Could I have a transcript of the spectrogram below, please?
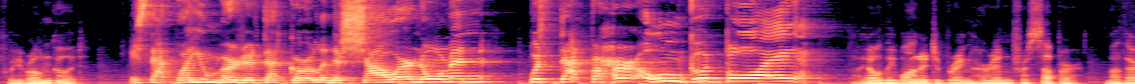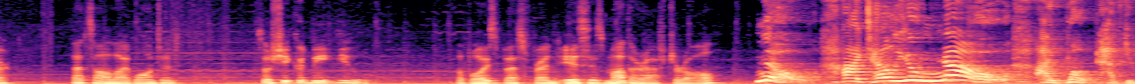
For your own good. Is that why you murdered that girl in the shower, Norman? Was that for her own good, boy? I only wanted to bring her in for supper, Mother. That's all I wanted. So she could meet you. A boy's best friend is his mother, after all. No! I tell you no! I won't have you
